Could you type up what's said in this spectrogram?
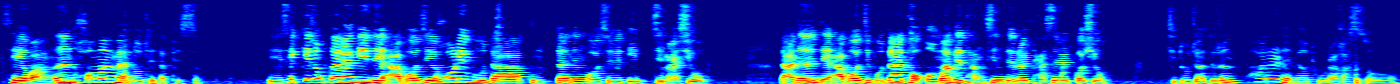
새 왕은 험한 말로 대답했어. 내 새끼손가락이 내 아버지의 허리보다 굵다는 것을 잊지 마시오. 나는 내 아버지보다 더 엄하게 당신들을 다스릴 것이오. 지도자들은 화를 내며 돌아갔어.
